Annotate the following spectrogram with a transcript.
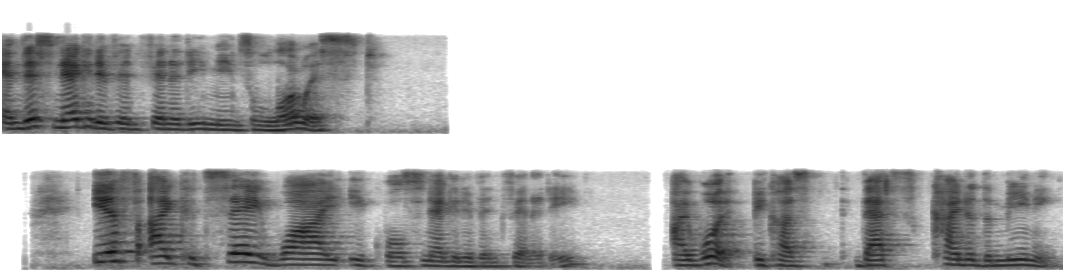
And this negative infinity means lowest. If I could say y equals negative infinity, I would, because that's kind of the meaning.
